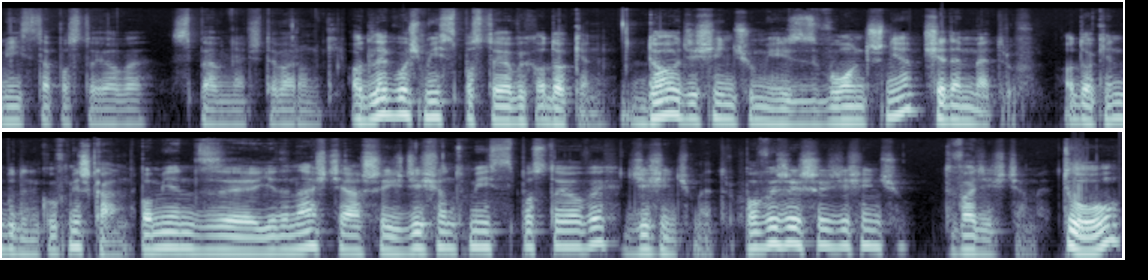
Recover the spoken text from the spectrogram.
miejsca postojowe spełniać te warunki. Odległość miejsc postojowych od okien do 10 miejsc włącznie 7 metrów od okien budynków mieszkalnych. Pomiędzy 11 a 60 miejsc postojowych 10 metrów. Powyżej 60 20 metrów. Tu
